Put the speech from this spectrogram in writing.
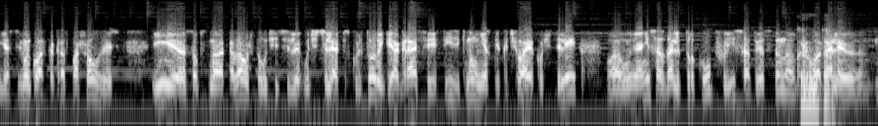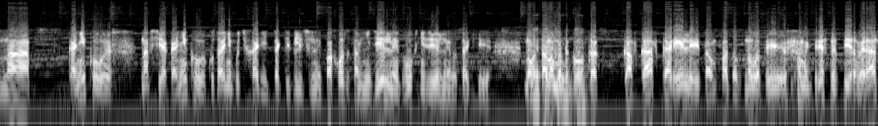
я в седьмой класс как раз пошел здесь, и, собственно, оказалось, что учители, учителя физкультуры, географии, физики, ну, несколько человек учителей, э, они создали турклуб и, соответственно, Круто. предлагали на каникулы, на все каникулы куда-нибудь ходить, такие длительные походы, там, недельные, двухнедельные, вот такие. Ну, в Это основном это круто. был как Кавказ, Карелия и тому подобное. Ну вот, и самое интересное, первый раз,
